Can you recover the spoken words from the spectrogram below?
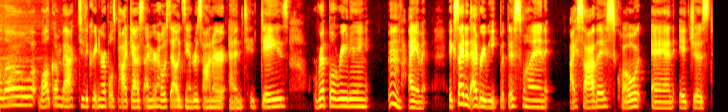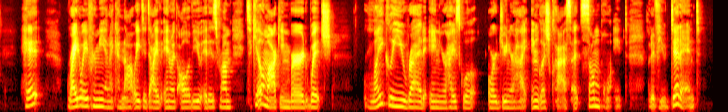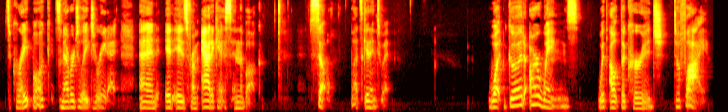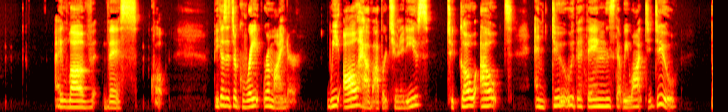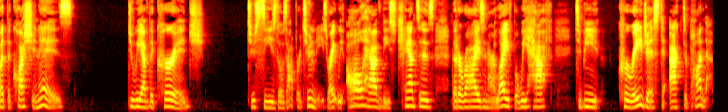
Hello, welcome back to the Creating Ripples podcast. I'm your host, Alexandra Zahner, and today's ripple reading. Mm, I am excited every week, but this one, I saw this quote and it just hit right away for me, and I cannot wait to dive in with all of you. It is from To Kill a Mockingbird, which likely you read in your high school or junior high English class at some point. But if you didn't, it's a great book. It's never too late to read it. And it is from Atticus in the book. So let's get into it. What good are wings without the courage to fly? I love this quote because it's a great reminder. We all have opportunities to go out and do the things that we want to do. But the question is do we have the courage to seize those opportunities, right? We all have these chances that arise in our life, but we have to be courageous to act upon them.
